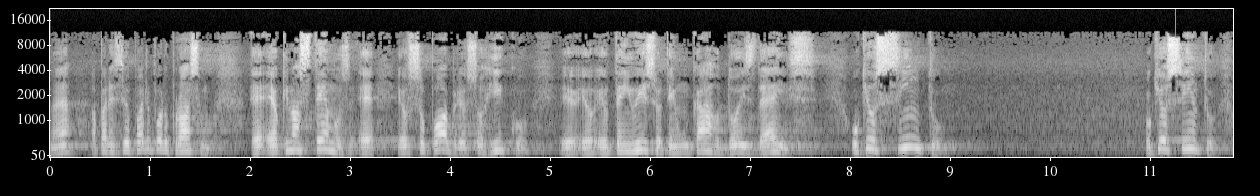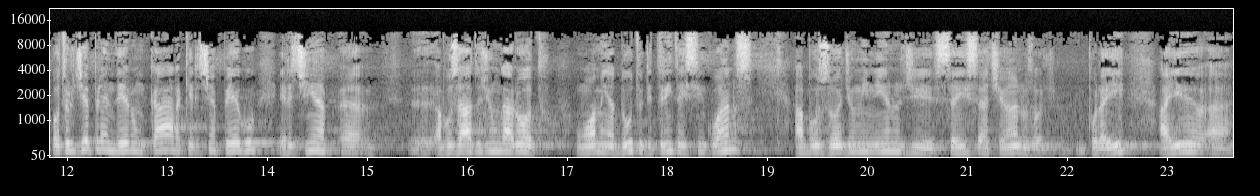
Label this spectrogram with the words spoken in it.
Né? Apareceu, pode pôr o próximo. É, é, o que nós temos. É, eu sou pobre, eu sou rico, eu, eu, eu tenho isso, eu tenho um carro, dois, dez. O que eu sinto? O que eu sinto? Outro dia prenderam um cara que ele tinha pego, ele tinha é, é abusado de um garoto, um homem adulto de 35 anos, abusou de um menino de 6, 7 anos, ou de, por aí. Aí a,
